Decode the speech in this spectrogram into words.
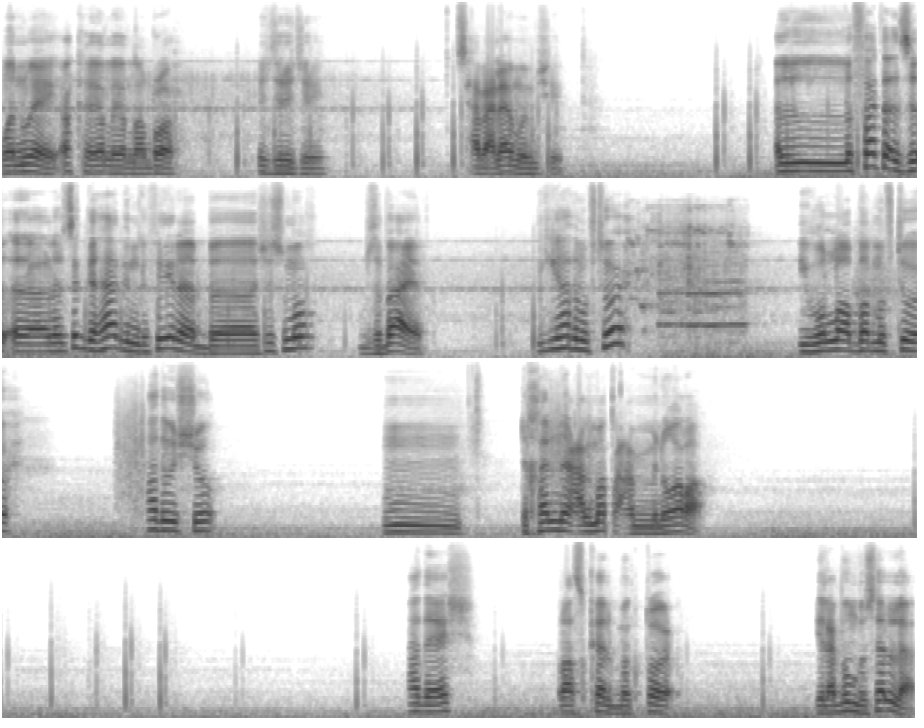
one way okay يلا يلا نروح. اجري اجري. أسحب علامة وامشي. اللفات الز- الازقة هذه مقفلينها بشو اسمه؟ بزباير. دقيقة هذا مفتوح؟ إي والله باب مفتوح. هذا وشو؟ مم. دخلنا على المطعم من ورا هذا إيش؟ راس كلب مقطوع. يلعبون بسلة.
